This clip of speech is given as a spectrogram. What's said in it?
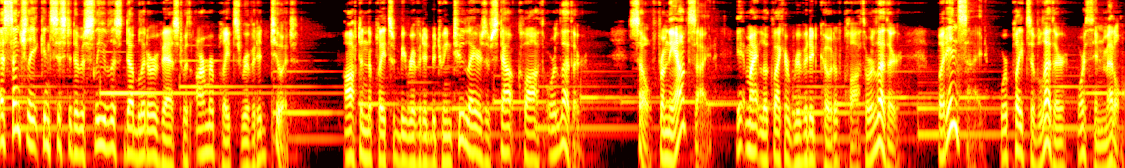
Essentially, it consisted of a sleeveless doublet or vest with armor plates riveted to it. Often the plates would be riveted between two layers of stout cloth or leather. So, from the outside, it might look like a riveted coat of cloth or leather, but inside were plates of leather or thin metal.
